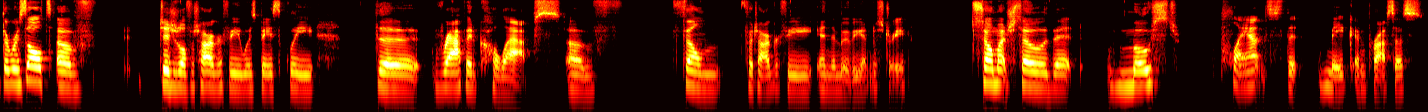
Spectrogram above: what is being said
the result of digital photography was basically the rapid collapse of film photography in the movie industry. So much so that most plants that make and process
